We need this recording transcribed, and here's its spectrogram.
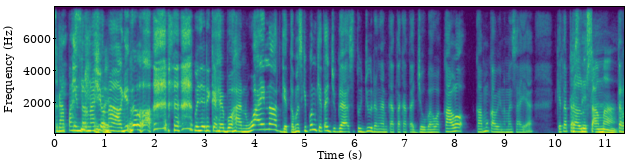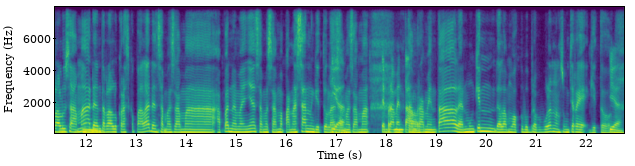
kenapa sih internasional gitu, loh. menjadi kehebohan. Why not gitu. Meskipun kita juga setuju dengan kata-kata Joe bahwa kalau kamu kawin sama saya, kita pasti Terlalu sama. terlalu sama dan terlalu keras kepala dan sama-sama apa namanya sama-sama panasan gitu lah Iya. sama-sama Temperamental. temperamental dan mungkin dalam waktu beberapa bulan langsung cerai gitu. Iya.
